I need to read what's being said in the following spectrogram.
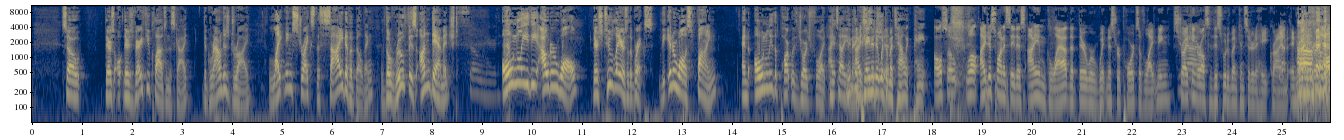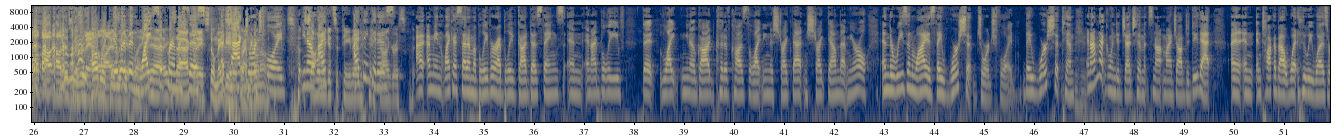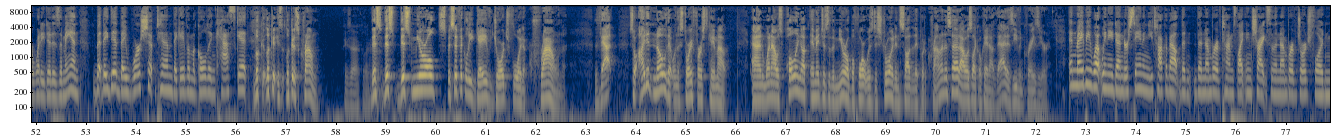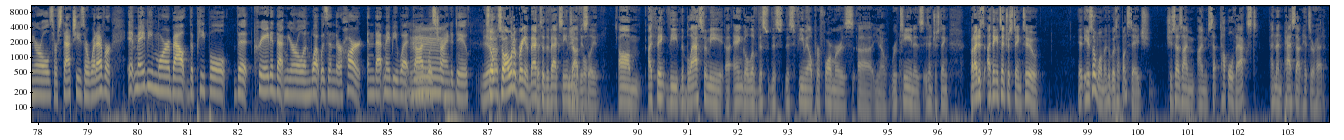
So there's, there's very few clouds in the sky. The ground is dry. Lightning strikes the side of a building. The roof is undamaged. So weird. Only the outer wall. There's two layers of the bricks. The inner wall is fine, and only the part with George Floyd. I tell you, Maybe man. they painted it with a metallic paint. Also, well, I just want to say this. I am glad that there were witness reports of lightning striking, Yeah. or else this would have been considered a hate crime. Yep. And all about how this was right. vandalized. It would have been blamed. white Yeah, exactly. supremacists Still may be a attack crime, we George don't know. Floyd. You know, Someone I, would get subpoenaed I think in it is. Congress. I, I mean, like I said, I'm a believer. I believe God does things, and and I believe that light, you know, God could have caused the lightning to strike that and strike down that mural. And the reason why is they worshiped George Floyd. They worshiped him, Mm-hmm. and I'm not going to judge him. It's not my job to do that. And, and and talk about what who he was or what he did as a man, but they did. They worshipped him. They gave him a golden casket. Look, look at his, look at his crown. Exactly. This this this mural specifically gave George Floyd a crown. That so I didn't know that when the story first came out. And when I was pulling up images of the mural before it was destroyed and saw that they put a crown on his head, I was like, okay, now that is even crazier. And maybe what we need to understand, and you talk about the the number of times lightning strikes and the number of George Floyd murals or statues or whatever, it may be more about the people that created that mural and what was in their heart, and that may be what God was Mm. trying to do. So, so I want to bring it back to the vaccines, obviously. Um, I think the, the blasphemy uh, angle of this, this, this female performer's, uh, you know, routine is, is interesting. But I just, I think it's interesting too. It- Here's a woman who goes up on stage. She says, I'm, I'm septuple vaxxed and then passes out and hits her head.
